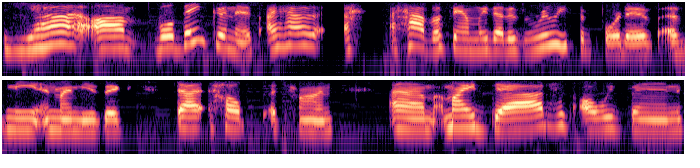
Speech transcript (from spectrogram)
Yeah. Um, well, thank goodness I have I have a family that is really supportive of me and my music. That helps a ton. Um, my dad has always been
